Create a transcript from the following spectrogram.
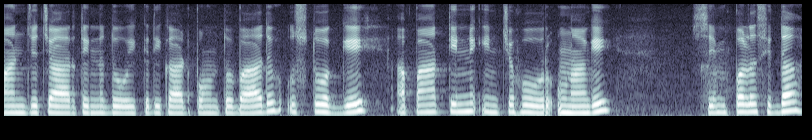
5 4 3 2 1 ਦੀ ਕਾਟ ਪਾਉਣ ਤੋਂ ਬਾਅਦ ਉਸ ਤੋਂ ਅੱਗੇ ਆਪਾਂ 3 ਇੰਚ ਹੋਰ ਉਣਾਗੇ। ਸਿੰਪਲ ਸਿੱਧਾ।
